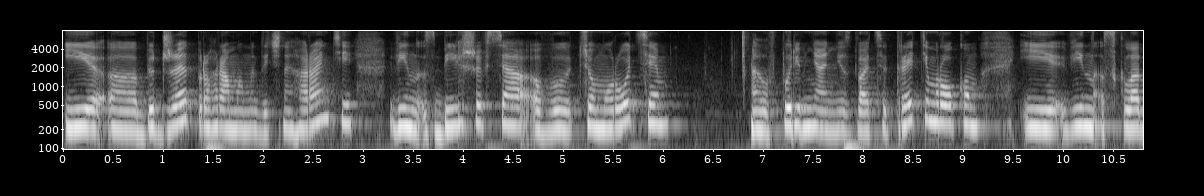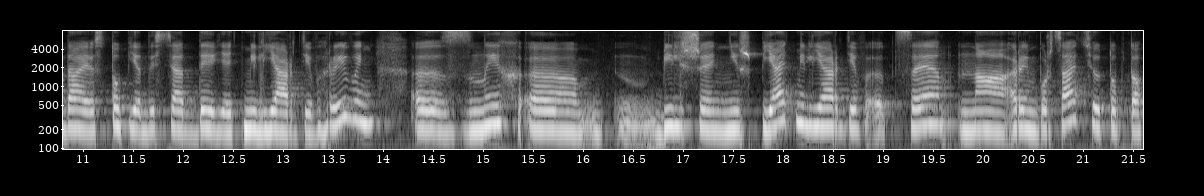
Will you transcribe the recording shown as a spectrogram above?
І е, бюджет програми медичних гарантій він збільшився в цьому році. е, В порівнянні з 2023 роком, і він складає 159 мільярдів гривень. Е, З них більше ніж 5 мільярдів це на реімбурсацію, тобто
